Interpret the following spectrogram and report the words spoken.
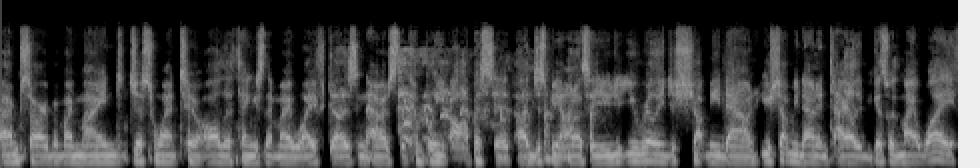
I'm sorry, but my mind just went to all the things that my wife does and how it's the complete opposite. I'll just be honest with you. You really just shut me down. You shut me down entirely because with my wife,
